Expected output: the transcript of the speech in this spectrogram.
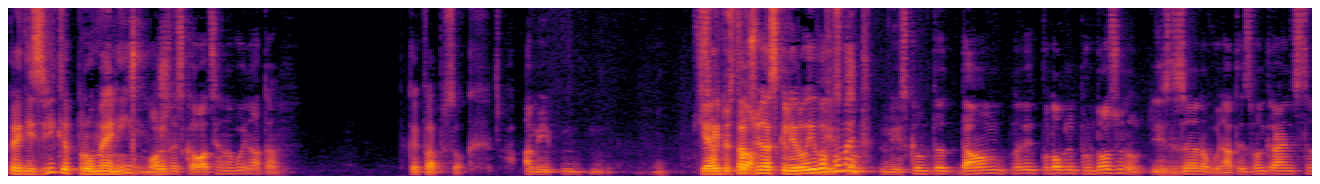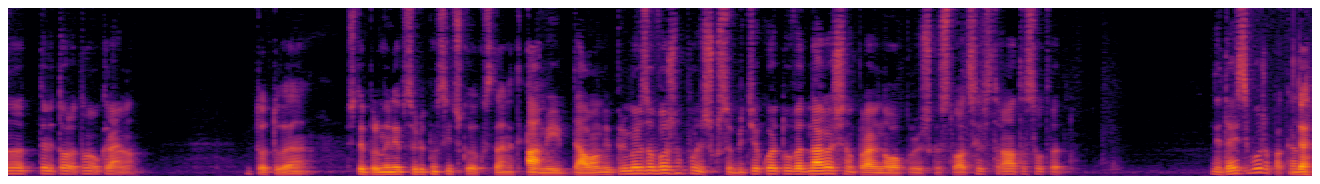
предизвика промени Мощна в ескалация на войната. каква посока? Ами, Тя е достатъчно ескалирала и в момента. Не искам да давам нали, подобни прогнози, но излизане на войната извън границите на територията на Украина. То това ще промени абсолютно всичко, ако стане така. Ами, давам ви пример за външно политическо събитие, което веднага ще направи нова политическа ситуация в страната съответно. Не дай си Боже, пак. Да,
